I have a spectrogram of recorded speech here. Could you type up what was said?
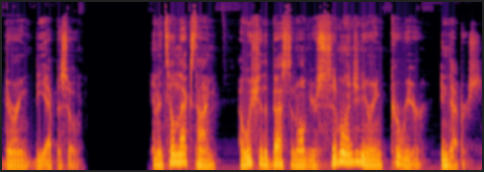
during the episode. And until next time, I wish you the best in all of your civil engineering career endeavors.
